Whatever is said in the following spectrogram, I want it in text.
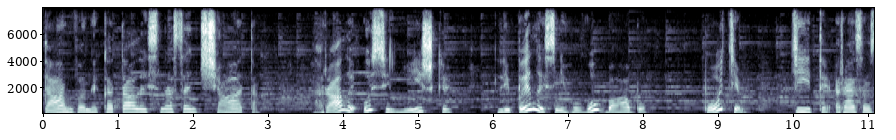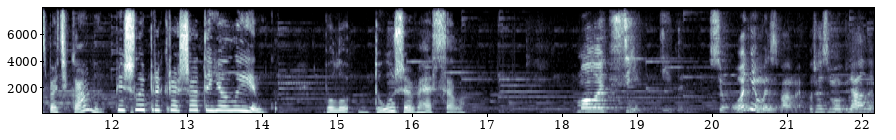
Там вони катались на санчатах, грали у сніжки, ліпили снігову бабу. Потім діти разом з батьками пішли прикрашати ялинку. Було дуже весело. Молодці, діти! Сьогодні ми з вами розмовляли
